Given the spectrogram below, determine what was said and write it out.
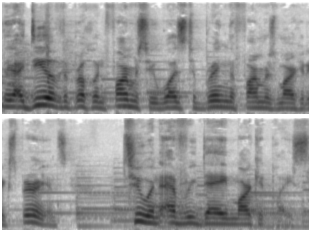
The idea of the Brooklyn Farmacy was to bring the farmer's market experience to an everyday marketplace.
